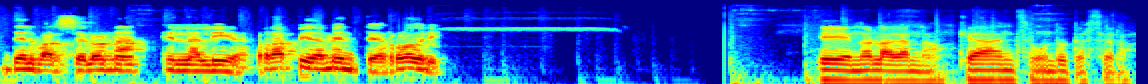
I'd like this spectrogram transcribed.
del Barcelona en la liga? Rápidamente, Rodri. no la gana, queda en segundo o tercero.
